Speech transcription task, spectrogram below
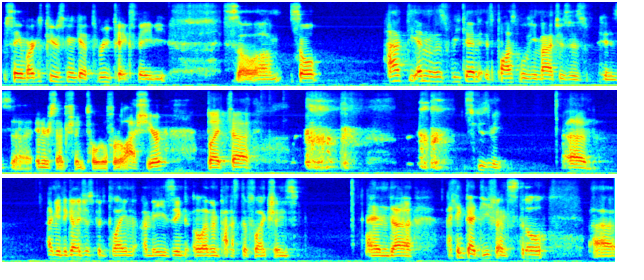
I'm saying Marcus Peters is going to get three picks, baby. So, um, so at the end of this weekend, it's possible he matches his his uh, interception total for last year, but uh, excuse me. Uh, I mean, the guy just been playing amazing, 11 pass deflections, and uh, I think that defense still uh,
